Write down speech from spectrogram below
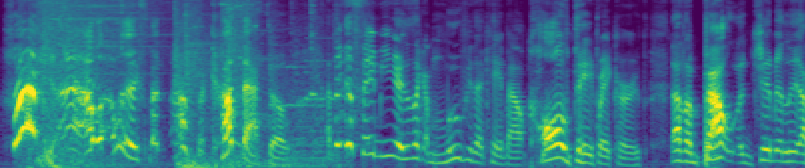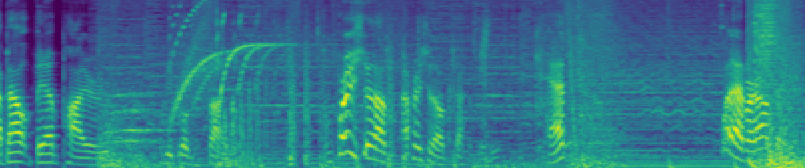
Fuck! I, I, I would expect a comeback though. I think the same year there's like a movie that came out called Daybreakers that's about legitimately about vampires who go to sun. I'm pretty sure I'm, I'm pretty sure that was the movie. Ken? Whatever, I'll take it.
